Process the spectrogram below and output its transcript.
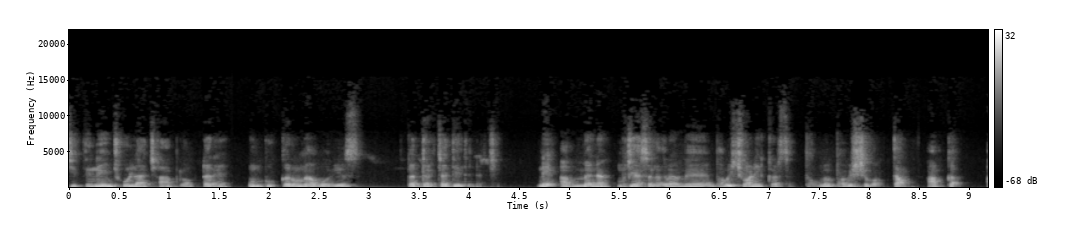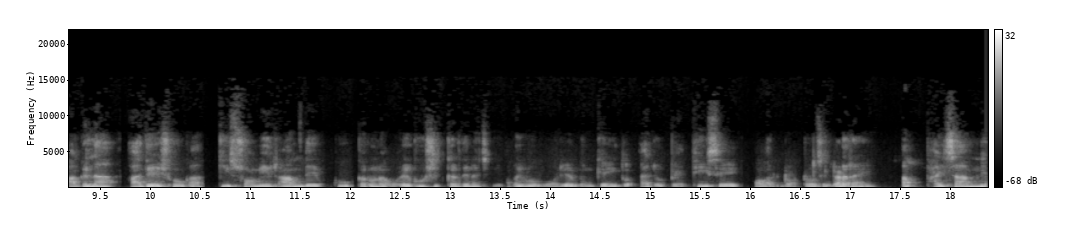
जितने झोला छाप डॉक्टर हैं, उनको कोरोना वॉरियर्स का दर्जा दे देना चाहिए। नहीं, अब मैं ना, मुझे ऐसा लग रहा है, मैं भविष्यवाणी कर सकता हूँ, मैं भविष्य वक्ता हूँ। आपका अगला आदेश होगा कि स्वामी रामदेव को कोरोना वॉरियर घोषित कर देना चाहिए। अभी वो वॉरियर बन के ही तो एलोपैथी से और डॉक्टरों से लड़ रहे हैं। अब भाई साहब ने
